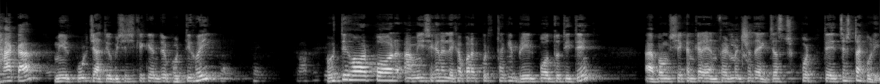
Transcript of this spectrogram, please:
ঢাকা, মিরপুর জাতীয় বিশেষ শিক্ষা কেন্দ্রে ভর্তি হই। ভর্তি হওয়ার পর আমি সেখানে লেখাপড়া করতে থাকি ব্রেল পদ্ধতিতে এবং সেখানকার এনভায়রনমেন্টের সাথে অ্যাডজাস্ট করতে চেষ্টা করি।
